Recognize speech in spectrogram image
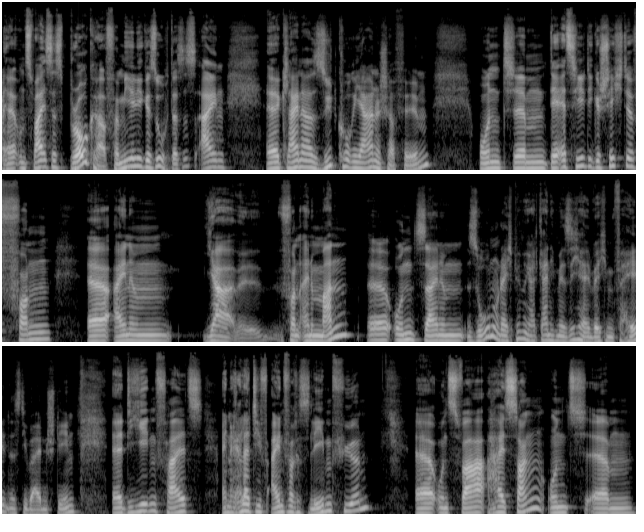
Äh, und zwar ist es Broker, Familie gesucht. Das ist ein äh, kleiner südkoreanischer Film. Und ähm, der erzählt die Geschichte von äh, einem, ja, äh, von einem Mann äh, und seinem Sohn, oder ich bin mir gerade gar nicht mehr sicher, in welchem Verhältnis die beiden stehen, äh, die jedenfalls ein relativ einfaches Leben führen. Äh, und zwar Hai Sang und ähm,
